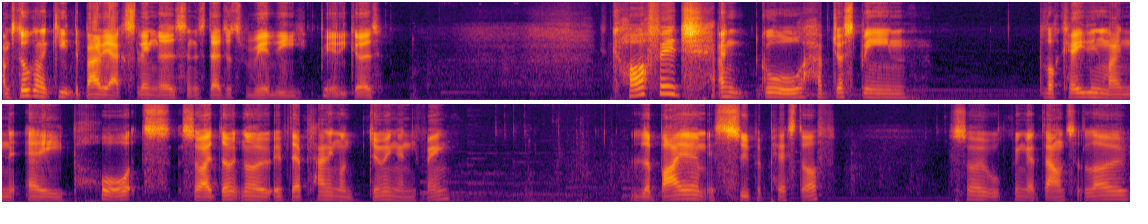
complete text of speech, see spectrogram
I'm still going to keep the Balearic Slingers since they're just really, really good. Carthage and Gaul have just been blockading my a port, so I don't know if they're planning on doing anything. Labium is super pissed off. So we'll bring it down to low.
